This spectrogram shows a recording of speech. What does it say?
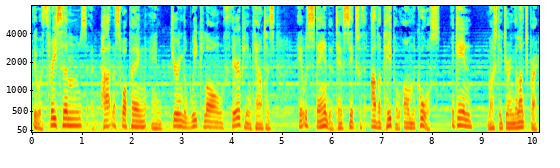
There were threesomes and partner swapping, and during the week long therapy encounters, it was standard to have sex with other people on the course. Again, mostly during the lunch break.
